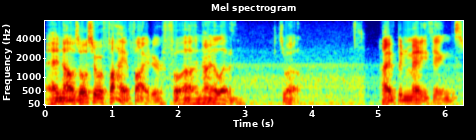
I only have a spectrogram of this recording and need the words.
And I was also a firefighter for uh, 9 11 as well. I've been many things.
